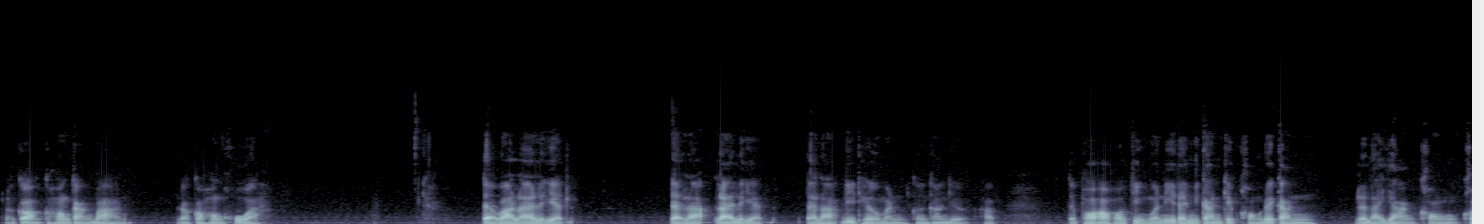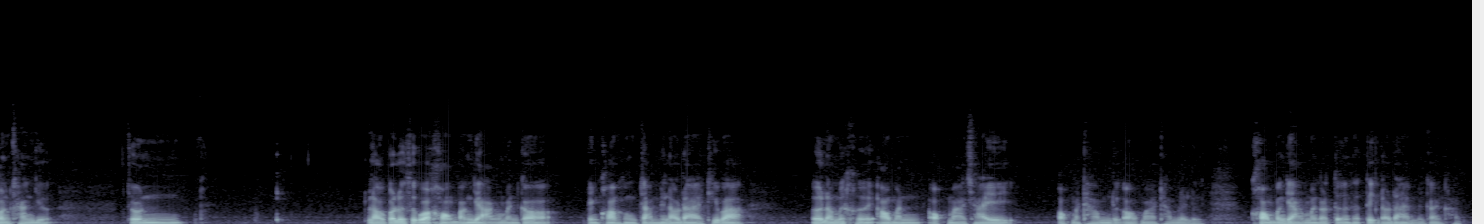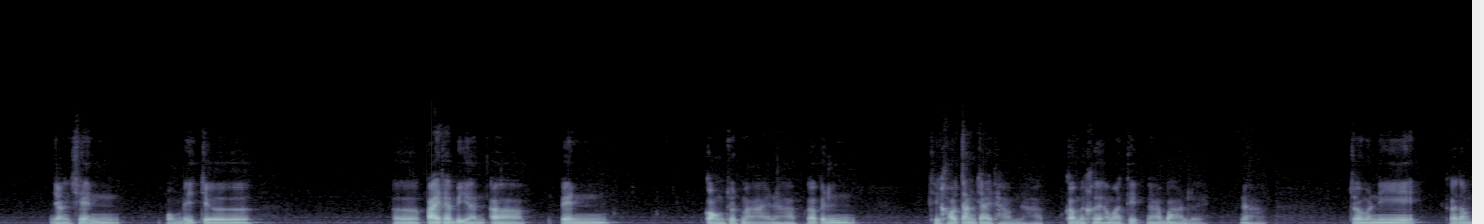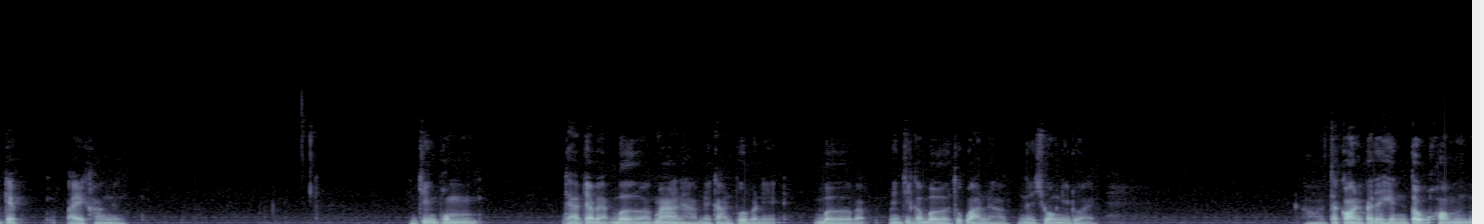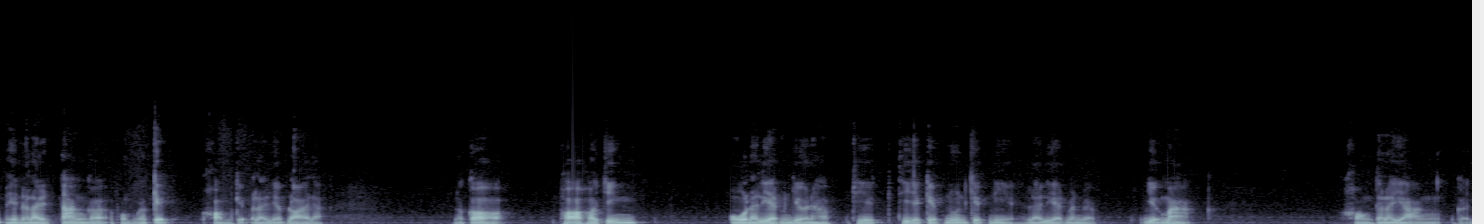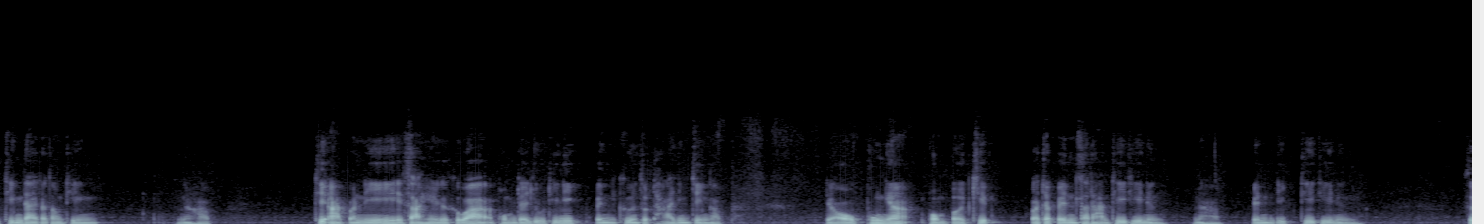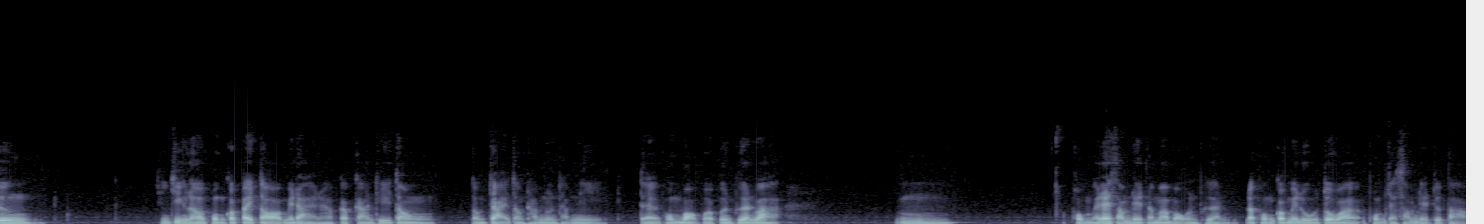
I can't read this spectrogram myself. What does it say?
แล้วก็ห้องกลางบ้าน แล้วก็ห้องครัว แต่ว่ารายละเอียดแต่ละรายละเอียดแต่ละดีเทลมันค่อนข้างเยอะครับ แต่พอเอาเข้าจริงวันนี้ได้มีการเก็บของด้วยกันหลาย ๆ อย่างของค่อนข้างเยอะ จน เราก็รู้สึกว่าของบางอย่างมันก็เป็นความทรงจำให้เราได้ที่ว่า เออเราไม่เคยเอามันออกมาใช้ออกมาทำหรือออกมาทำเลยเลย ของบางอย่างมันก็เตือนสติเราได้เหมือนกันครับ อย่างเช่น ผมไปเจอ ป้ายทะเบียนเป็นกล่องจดหมายนะครับ ก็เป็นที่เขาตั้งใจทำนะครับ ก็ไม่เคยเอามาติดหน้าบ้านเลยนะครับจนวันนี้ก็ต้องเก็บไปอีกครั้งหนึ่งจริงๆผมแทบจะแบบเบอร์มากๆนะครับ ในการพูดวันนี้เบอร์แบบจริงๆก็เบอร์ทุกวันนะครับ ในช่วงนี้ด้วยแต่ก่อนก็จะเห็นโต๊ะคอมเห็นอะไรตั้งก็ผมก็เก็บคอมเก็บอะไรเรียบร้อยแล้ว แล้วก็พอเอาเข้าจริงโอ้รายละเอียดมันเยอะนะครับ ที่ที่จะเก็บนู่นเก็บนี่รายละเอียดมันแบบเยอะมาก ของแต่ละอย่างทิ้งได้ก็ต้องทิ้งนะครับ ที่อัดวันนี้สาเหตุก็คือว่าผมจะอยู่ที่นี่เป็นคืนสุดท้ายจริง ๆ ครับ เดี๋ยวพรุ่งนี้ผมเปิดคลิปก็จะเป็นสถานที่ที่หนึ่งนะครับ เป็นอีกที่ที่หนึ่งซึ่งจริง ๆ แล้วผมก็ไปต่อไม่ได้นะครับ กับการที่ต้อง ต้องจ่ายต้องทำนู่นทำนี่ แต่ผมบอกกับเพื่อนๆว่าอืมผมไม่ได้สำเร็จแล้วมาบอกเพื่อนๆแล้วผมก็ไม่รู้ตัวว่าผมจะสำเร็จหรือเปล่า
